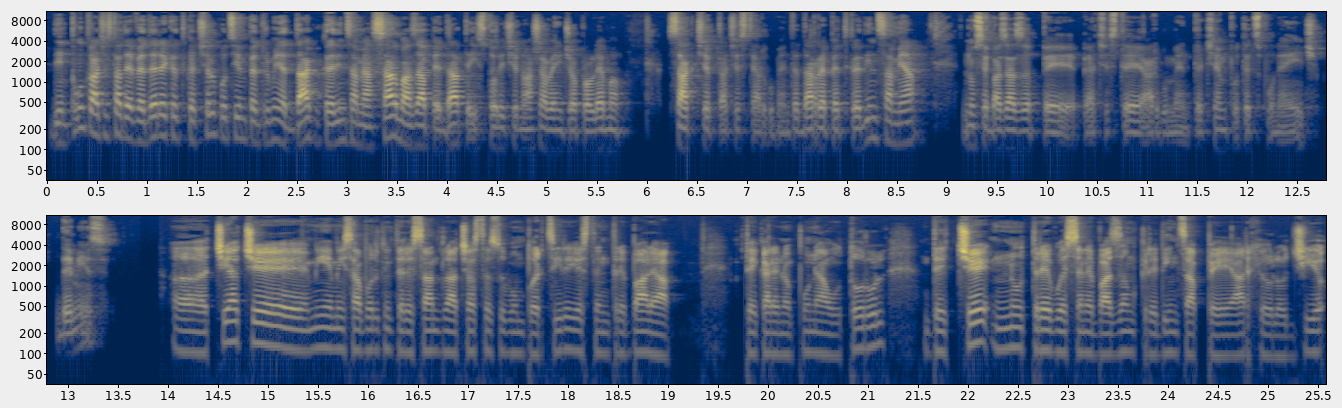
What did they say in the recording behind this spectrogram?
din punctul acesta de vedere, cred că cel puțin pentru mine, dacă credința mea s-ar baza pe date istorice, nu aș avea nicio problemă să accept aceste argumente. Dar, repet, credința mea nu se bazează pe, pe aceste argumente. Ce îmi puteți spune aici? Demis? Uh, ceea ce mie mi s-a părut interesant la această subîmpărțire este întrebarea pe care ne pune autorul, de ce nu trebuie să ne bazăm credința pe arheologie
